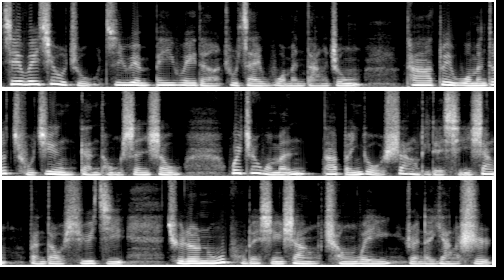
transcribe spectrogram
这位救主自愿卑微的住在我们当中，他对我们的处境感同身受。为着我们，他本有上帝的形象，反倒虚己，取了奴仆的形象，成为人的样式。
